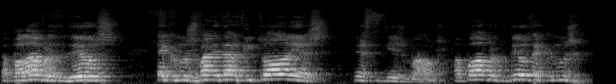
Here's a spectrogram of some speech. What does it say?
A palavra de Deus é que nos vai dar vitórias nestes dias maus. A palavra de Deus é que nos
